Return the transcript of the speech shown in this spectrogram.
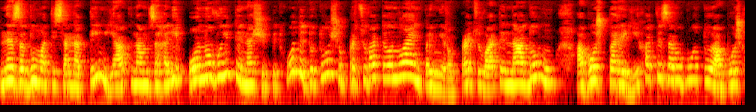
не задуматися над тим, як нам взагалі оновити наші підходи до того, щоб працювати онлайн, приміром, працювати на дому, або ж переїхати за роботою, або ж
